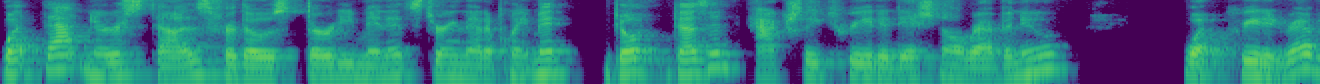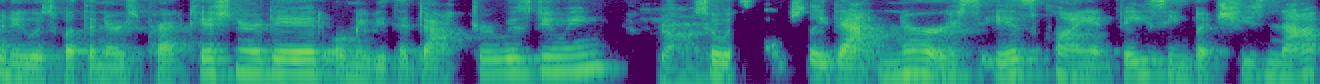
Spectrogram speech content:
What that nurse does for those 30 minutes during that appointment don't, doesn't actually create additional revenue. what created revenue is what the nurse practitioner did, or maybe the doctor was doing. So essentially, that nurse is client facing, but she's not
